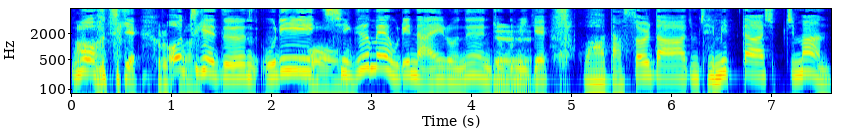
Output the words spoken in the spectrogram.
뭐 어떻게 그렇구나. 어떻게든 우리 어. 지금의 우리 나이로는 조금 예. 이게 와 낯설다 좀 재밌다 싶지만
